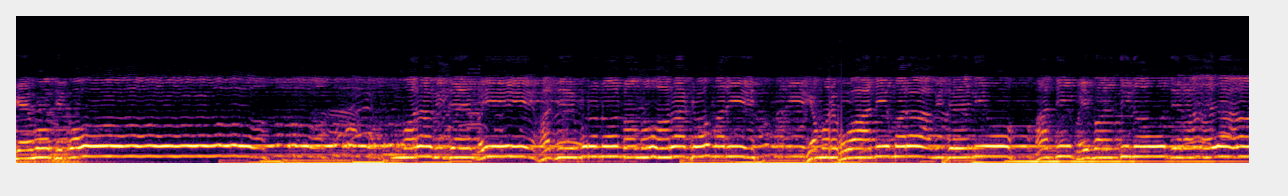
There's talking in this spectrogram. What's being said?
કેવો દીપો નમો રાખ્યો મારી. કે મારે ભવાની મારા વિજયની હાજી ભાઈ બાંધી નો જરાયા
